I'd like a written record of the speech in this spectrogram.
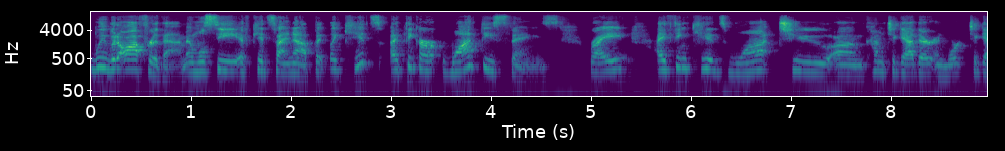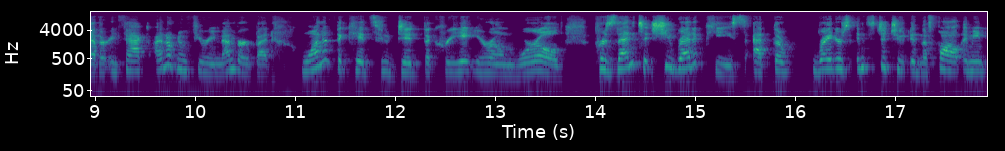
we would offer them and we'll see if kids sign up but like kids i think are want these things right i think kids want to um, come together and work together in fact i don't know if you remember but one of the kids who did the create your own world presented she read a piece at the Writers Institute in the fall. I mean,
